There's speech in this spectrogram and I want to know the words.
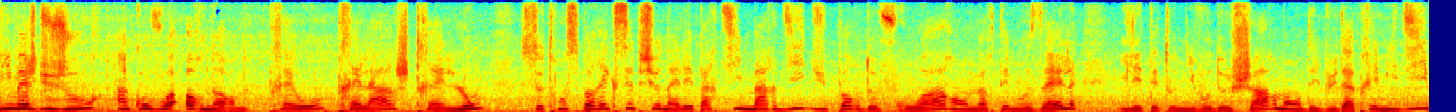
L'image du jour, un convoi hors norme, très haut, très large, très long. Ce transport exceptionnel est parti mardi du port de Frouard en Meurthe-et-Moselle. Il était au niveau de Charmes en début d'après-midi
